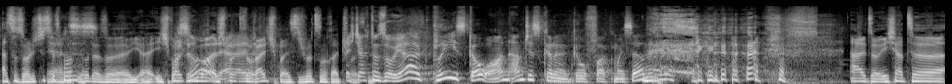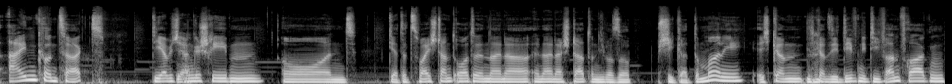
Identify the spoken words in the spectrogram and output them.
Also soll ich das Ja, jetzt machen? Oder so? Äh, ich wollte so, nur, ich äh, wollte nur reinschmeißen. Ich wollte nur Ich reinschmeißen. dachte nur so, ja, please go on. I'm just gonna go fuck myself. Also, ich hatte einen Kontakt, die habe ich Ja. angeschrieben und die hatte zwei Standorte in einer, in einer Stadt und ich war so, she got the money. Ich kann, ich kann sie definitiv anfragen.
